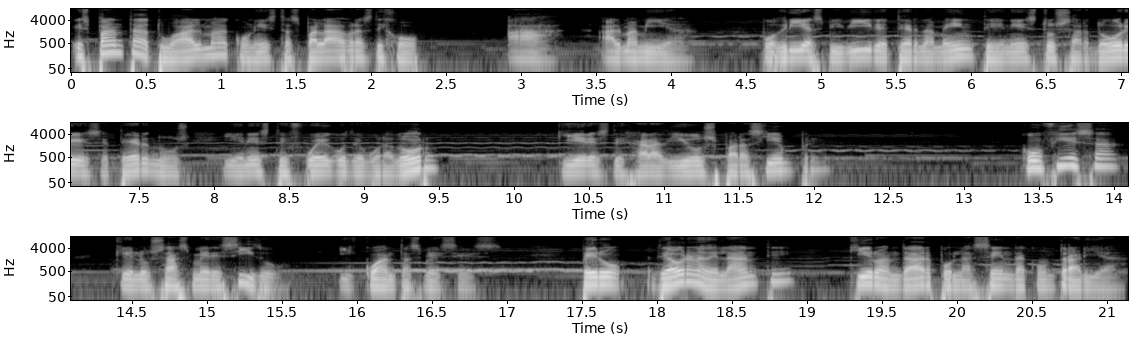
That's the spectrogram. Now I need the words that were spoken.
Espanta a tu alma con estas palabras de Job. Ah, alma mía, ¿podrías vivir eternamente en estos ardores eternos y en este fuego devorador? ¿Quieres dejar a Dios para siempre? Confiesa que los has merecido y cuántas veces, pero de ahora en adelante quiero andar por la senda contraria,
